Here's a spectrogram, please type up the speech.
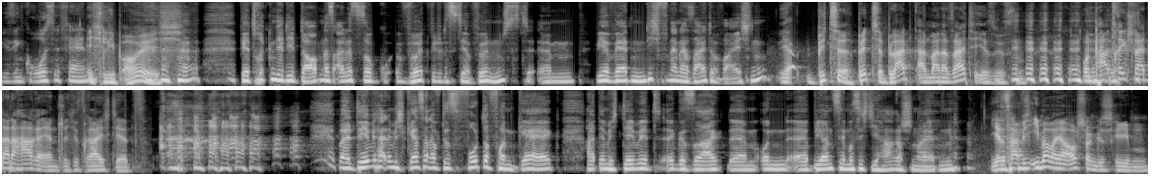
Wir sind große Fans. Ich lieb euch. Wir drücken dir die Daumen, dass alles so wird, wie du das dir wünschst. Ähm, wir werden nicht von deiner Seite weichen. Ja, bitte, bitte, bleibt an meiner Seite, ihr Süßen. Und Patrick, schneid deine Haare endlich, es reicht jetzt. Weil David hat nämlich gestern auf das Foto von Gag, hat nämlich David äh, gesagt, ähm, und äh, Beyoncé muss sich die Haare schneiden. Ja, das habe ich ihm aber ja auch schon geschrieben.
